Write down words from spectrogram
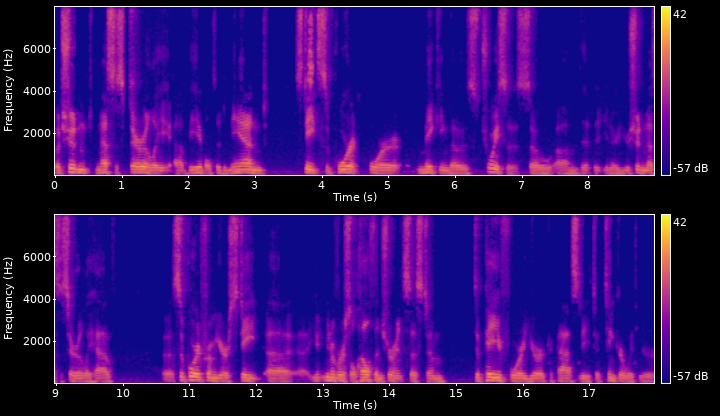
but shouldn't necessarily uh, be able to demand state support for making those choices. So um, that, that, you know you shouldn't necessarily have uh, support from your state uh, universal health insurance system to pay for your capacity to tinker with your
